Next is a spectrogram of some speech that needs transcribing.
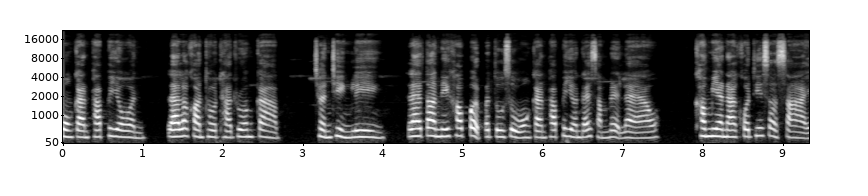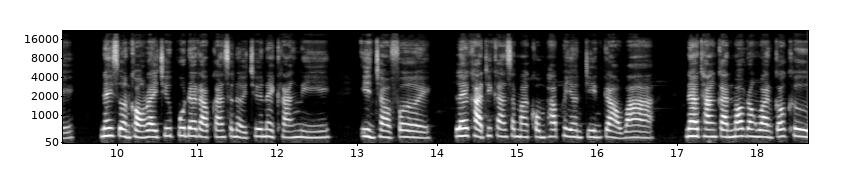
วงการภาพยนตร์ และละครโทรทัศน์ร่วมกับ เฉินถิงลิง และตอนนี้เขาเปิดประตูสู่วงการภาพยนตร์ได้สำเร็จแล้ว เขามีอนาคตที่สดใส ในส่วนของรายชื่อผู้ได้รับการเสนอชื่อในครั้งนี้ อินชาเฟยเลขาธิการสมาคมภาพยนตร์จีนกล่าวว่า แนวทางการมอบรางวัลก็คือ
